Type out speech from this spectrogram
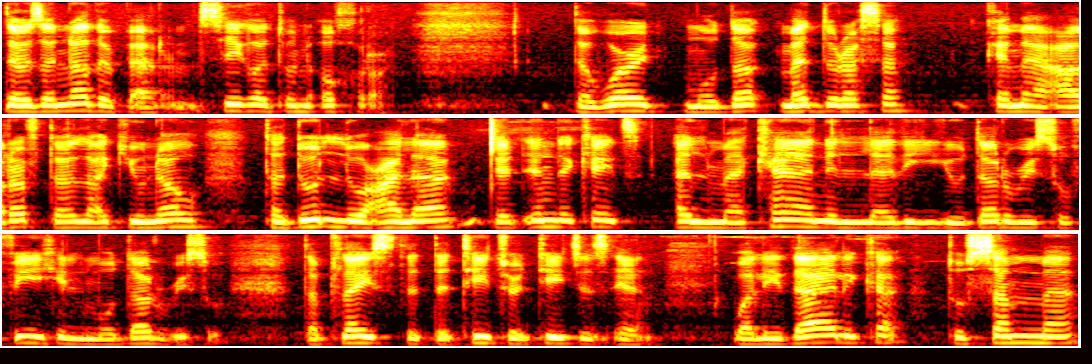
there's another pattern صيغة أخرى. The word مدرسة كما عرفت like you know تدل على it indicates المكان الذي يدرس فيه المدرس the place that the teacher teaches in ولذلك تسمى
